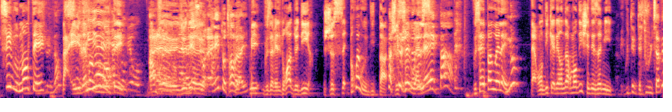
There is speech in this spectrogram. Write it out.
si vous mentez, bah, évidemment vous mentez. Bah, euh, je veux dire, elle est au travail. Mais vous avez le droit de dire, je sais. Pourquoi vous ne dites pas? Parce Je que sais je où ne elle le est. sais pas. Vous savez pas où elle est? Non. Ben, on dit qu'elle est en Normandie chez des amis. Mais écoutez, peut-être vous le savez,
